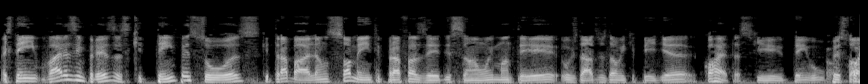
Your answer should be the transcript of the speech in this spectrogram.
Mas tem várias empresas que têm pessoas que trabalham somente para fazer edição e manter os dados da Wikipedia corretas. Que tem o pessoal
